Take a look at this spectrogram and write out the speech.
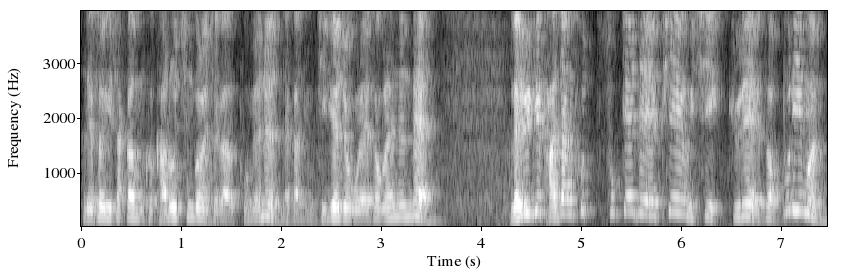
그래서 이 잠깐 그 가로친 걸 제가 보면은 약간 좀 기계적으로 해석을 했는데 레위기 4장 소, 속죄제의 피해 의식 규례에서 뿌림은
